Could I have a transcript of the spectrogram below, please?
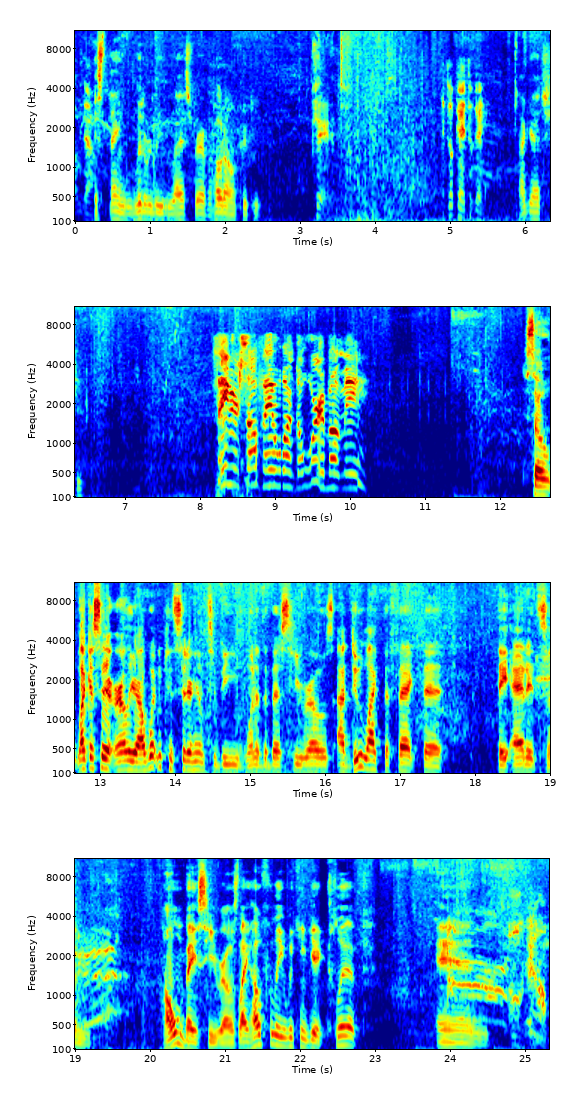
I'm down. This thing literally lasts forever. Hold on, Cookie. Can't. It's okay. It's okay. I got you. Save yourself, A1. Don't worry about me. So, like I said earlier, I wouldn't consider him to be one of the best heroes. I do like the fact that they added some Homebase heroes. Like, hopefully, we can get Clip and Oh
